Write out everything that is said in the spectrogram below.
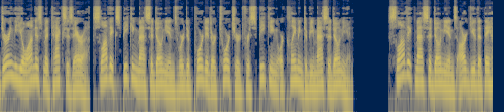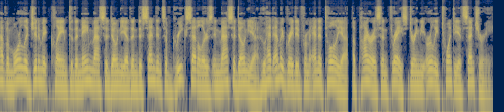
During the Ioannis Metaxas era, Slavic-speaking Macedonians were deported or tortured for speaking or claiming to be Macedonian. Slavic Macedonians argue that they have a more legitimate claim to the name Macedonia than descendants of Greek settlers in Macedonia who had emigrated from Anatolia, Epirus and Thrace during the early 20th century.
